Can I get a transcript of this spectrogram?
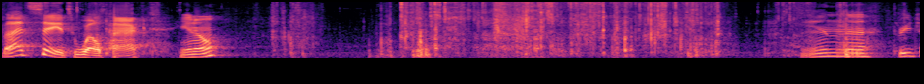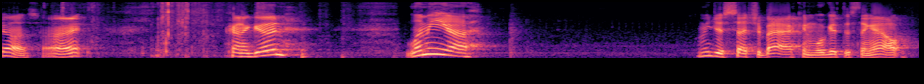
But I'd say it's well packed, you know? And the three jaws. All right, kind of good. Let me uh, let me just set you back, and we'll get this thing out.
